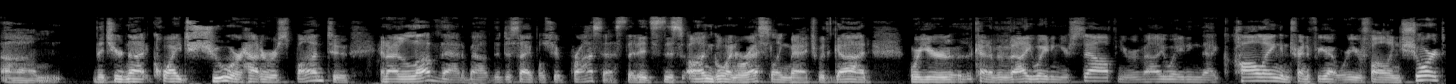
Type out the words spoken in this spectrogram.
um, that you're not quite sure how to respond to. And I love that about the discipleship process that it's this ongoing wrestling match with God where you're kind of evaluating yourself and you're evaluating that calling and trying to figure out where you're falling short.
